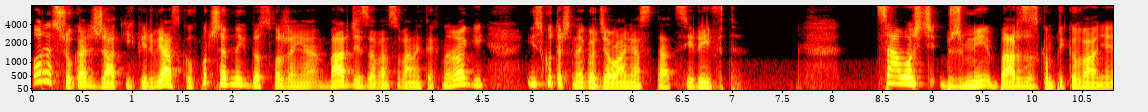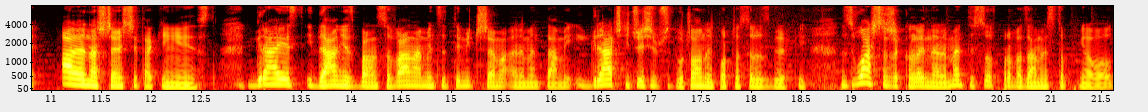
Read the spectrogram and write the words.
oraz szukać rzadkich pierwiastków potrzebnych do stworzenia bardziej zaawansowanych technologii i skutecznego działania stacji Rift. Całość brzmi bardzo skomplikowanie, ale na szczęście takie nie jest. Gra jest idealnie zbalansowana między tymi trzema elementami i gracz nie czuje się przytłoczony podczas rozgrywki. Zwłaszcza, że kolejne elementy są wprowadzane stopniowo,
